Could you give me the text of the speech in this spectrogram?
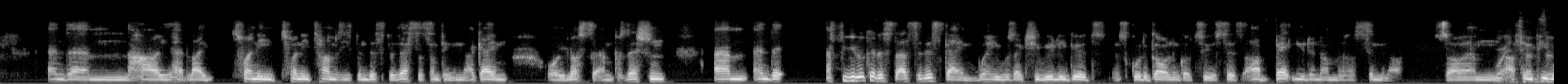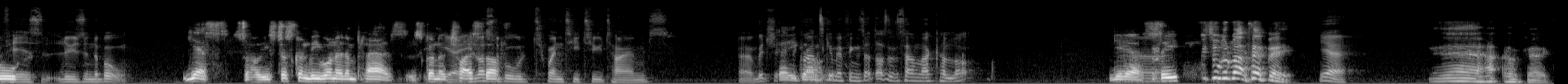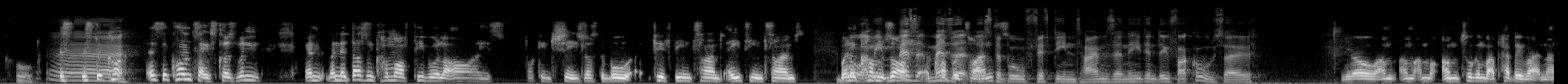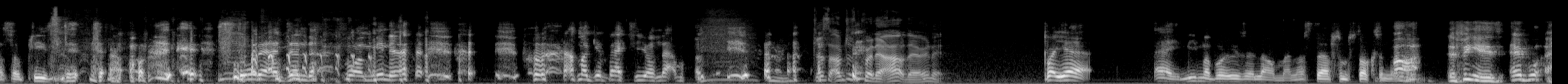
and um, how he had like 20, 20 times he's been dispossessed or something in that game, or he lost um, possession. Um, and the, if you look at the stats of this game, where he was actually really good and scored a goal and got two assists, I bet you the numbers are similar. So um, I think people is losing the ball. Yes, so he's just going to be one of them players. He's going to yeah, try he stuff. lost the ball 22 times, uh, which There in the grand go. scheme of things, that doesn't sound like a lot. Yeah, Uh, see, We talking about Pepe? Yeah. Yeah. Okay. Cool. it's, it's the con- it's the context because when when when it doesn't come off, people are like, "Oh, he's fucking shit. He's lost the ball 15 times, 18 times." When Well, it comes I mean, off Meza, a Meza couple of lost the ball 15 times and he didn't do fuck all, so. Yo, I'm I'm I'm, I'm talking about Pepe right now. So please store the agenda for a minute. I'm gonna get back to you on that one. just I'm just putting it out there, innit? But yeah, hey, leave my boy Uzo alone, man. I still have some stocks in there. Ah, the thing is, everyone,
